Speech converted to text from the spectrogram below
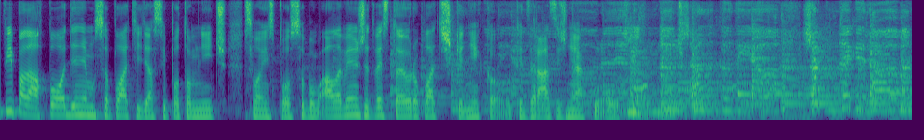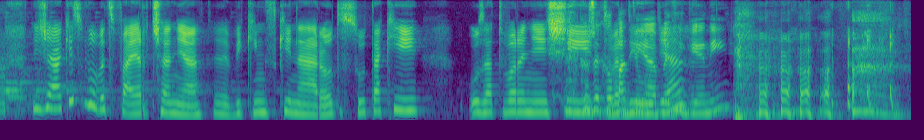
vypadal v pohode, nemusel platiť asi potom nič svojím spôsobom, ale viem, že 200 eur platíš, keď, nieko, keď zrázíš nejakú ovcu. Mm. Že akí sú vôbec fajerčania, e, vikingský národ? Sú takí uzatvorenejší, akože tvrdí ľudia? bez hygieny?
